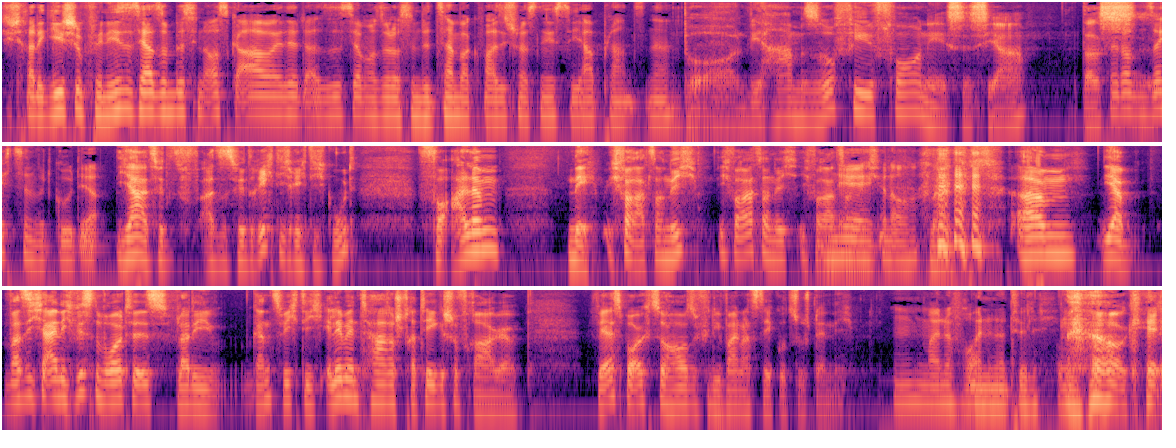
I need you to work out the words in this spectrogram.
die Strategie schon für nächstes Jahr so ein bisschen ausgearbeitet. Also es ist ja immer so, dass du im Dezember quasi schon das nächste Jahr planst, ne? Boah, wir haben so viel vor nächstes Jahr. Das, 2016 wird gut, ja. Ja, es wird, also es wird richtig, richtig gut. Vor allem, nee, ich verrate es noch nicht. Ich verrate es noch nicht. Ich verrate nee, noch nicht. genau. ähm, ja, was ich eigentlich wissen wollte, ist, Vladi, ganz wichtig, elementare strategische Frage. Wer ist bei euch zu Hause für die Weihnachtsdeko zuständig? Hm, meine Freunde natürlich. okay.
